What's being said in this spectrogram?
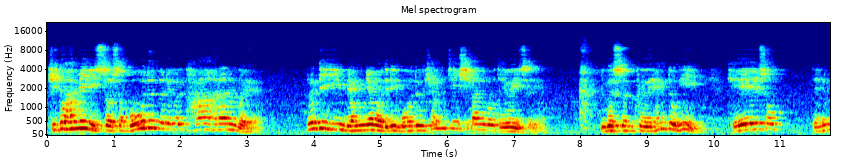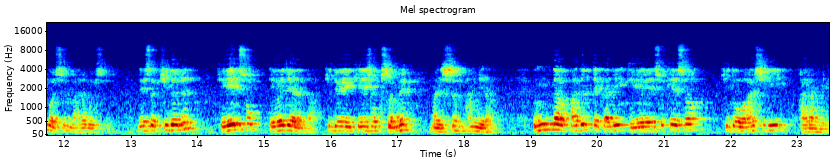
기도함에 있어서 모든 노력을 다 하라는 거예요. 그런데 이 명령어들이 모두 현재 시간으로 되어 있어요. 이것은 그 행동이 계속되는 것을 말하고 있습니다. 그래서 기도는 계속 되어져야 한다. 기도의 계속성을 말씀합니다. 응답 받을 때까지 계속해서 기도하시기 바랍니다.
